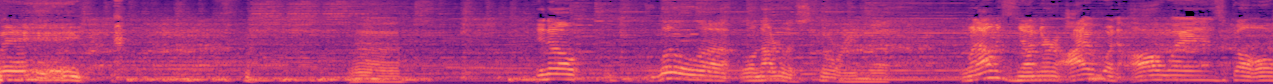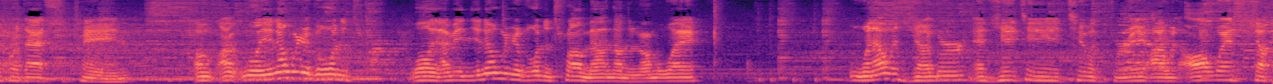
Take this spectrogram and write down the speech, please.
Wait. uh, you know, little, uh, well, not really story, but when I was younger, I would always go over that chicane. Um, I, well, you know when you're going to, well, I mean, you know when you're going to Trial Mountain on the normal way? When I was younger, at GT 2 and 3, I would always jump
